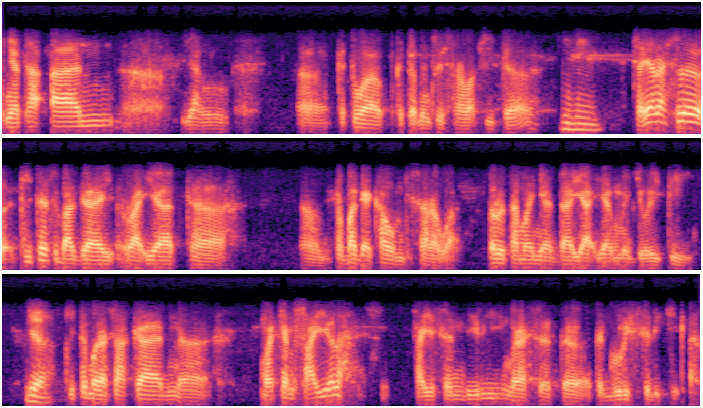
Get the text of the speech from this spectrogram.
kenyataan uh, yang uh, ketua ketua Menteri Sarawak kita, mm-hmm. saya rasa kita sebagai rakyat uh, um, pelbagai kaum di Sarawak, terutamanya Dayak yang majoriti, yeah. kita merasakan uh, macam saya lah saya sendiri merasa ter, terguris sedikit lah.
